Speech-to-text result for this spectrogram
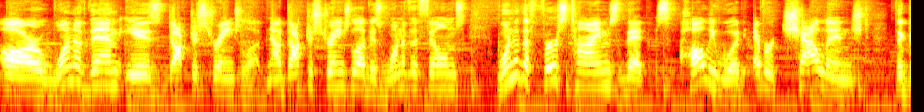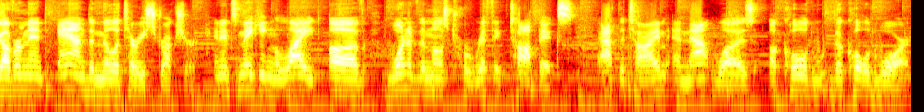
are one of them is Doctor Strangelove. Now, Doctor Strangelove is one of the films, one of the first times that Hollywood ever challenged the government and the military structure. And it's making light of one of the most horrific topics at the time, and that was a cold, the Cold War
